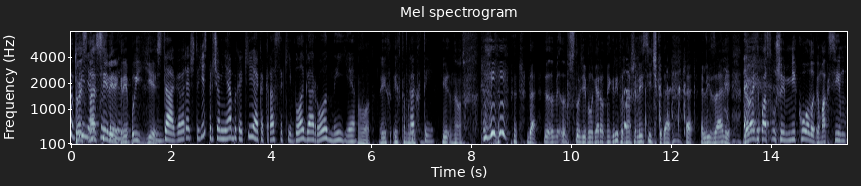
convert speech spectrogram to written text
То есть на севере грибы есть? Да, говорят, что есть, причем не абы какие, а как раз такие благородные. Вот. Их, их там Как ты. Ну, да, в студии «Благородные грибы» наша лисичка, да, э, Лиза Али. Давайте послушаем миколога Максим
